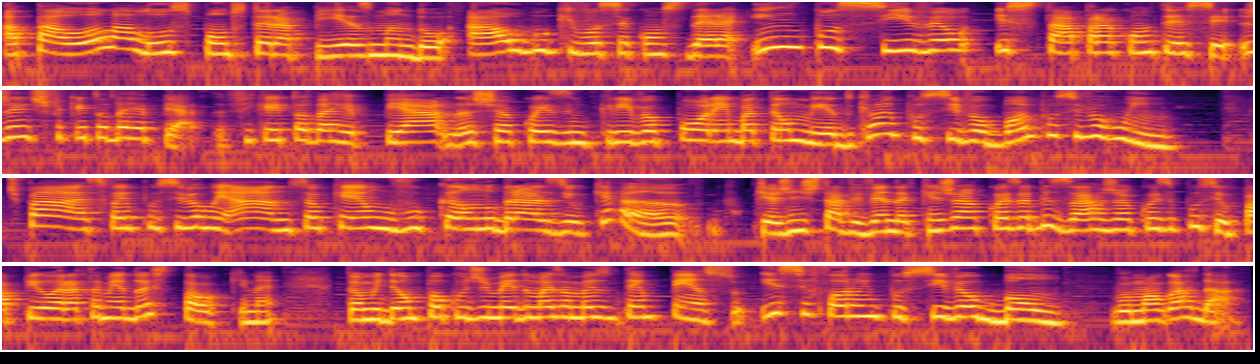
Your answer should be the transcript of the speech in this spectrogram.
A Paola Luz.terapias mandou algo que você considera impossível está para acontecer. Gente, fiquei toda arrepiada. Fiquei toda arrepiada, achei a coisa incrível, porém bateu medo. Que é um impossível bom impossível ruim. Tipo, ah, se foi impossível ruim, ah, não sei o que, um vulcão no Brasil. Que, é, que a gente tá vivendo aqui já é uma coisa bizarra, já é uma coisa impossível. Pra piorar também é dois toques, né? Então me deu um pouco de medo, mas ao mesmo tempo penso, e se for um impossível bom? Vamos aguardar.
